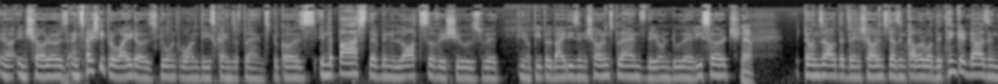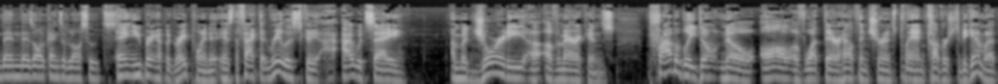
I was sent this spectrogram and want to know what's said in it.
uh, insurers and especially providers don't want these kinds of plans because in the past there have been lots of issues with you know people buy these insurance plans, they don't do their research. Yeah it turns out that the insurance doesn't cover what they think it does, and then there's all kinds of lawsuits. And you bring up a great point is the fact that realistically, I would say a majority uh, of Americans probably don't know all of what their health insurance plan covers to begin with.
